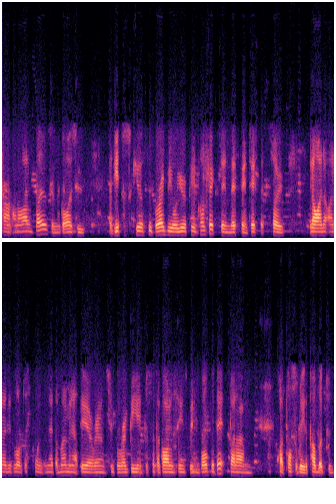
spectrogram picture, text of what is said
current on-island players and the guys who have yet to secure Super Rugby or European contracts, then that's fantastic. So you know, I know, I know there's a lot of disappointment at the moment out there around Super Rugby and Pacific Island teams being involved with that, but um, quite possibly the public should,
